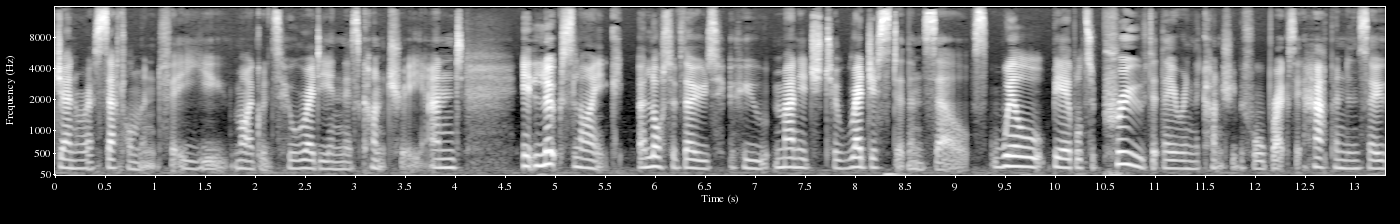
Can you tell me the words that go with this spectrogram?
generous settlement for EU migrants who are already in this country. And it looks like a lot of those who manage to register themselves will be able to prove that they were in the country before Brexit happened. And so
